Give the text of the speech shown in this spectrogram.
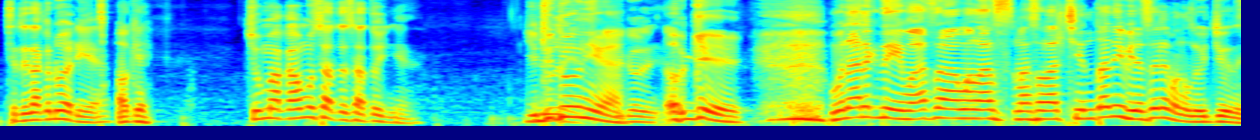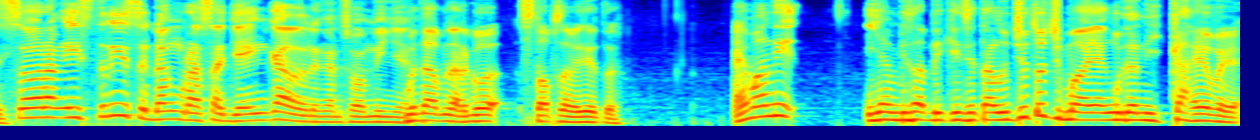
Cerita kedua nih ya. Oke. Cuma kamu satu-satunya. Judulnya. Judulnya. Oke. Menarik nih masalah masalah cinta nih biasanya emang lucu nih. Seorang istri sedang merasa jengkel dengan suaminya. Bentar-bentar gue stop sampai situ. Emang nih yang bisa bikin cerita lucu tuh cuma yang udah nikah ya Pak ya?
